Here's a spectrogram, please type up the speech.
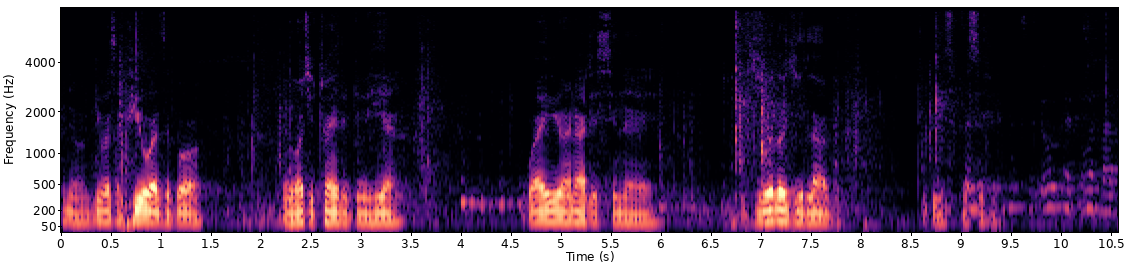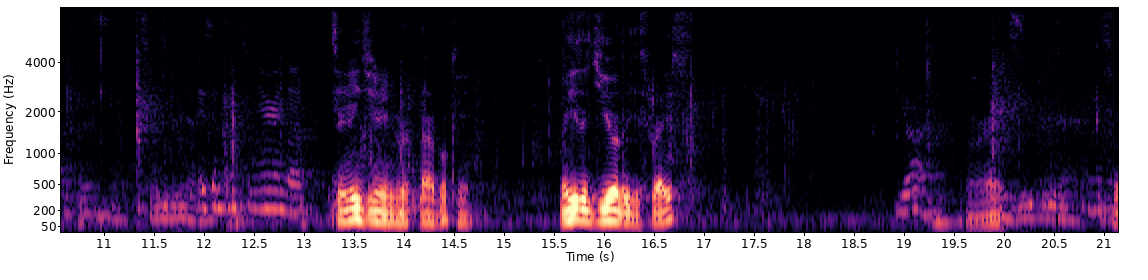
you know, give us a few words about you know, what you're trying to do here? Why are you an artist in a geology lab? To be specific. What's, what, what lab? It's an engineering lab. It's an engineering lab, okay. But he's a geologist, right? Are. All right. So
